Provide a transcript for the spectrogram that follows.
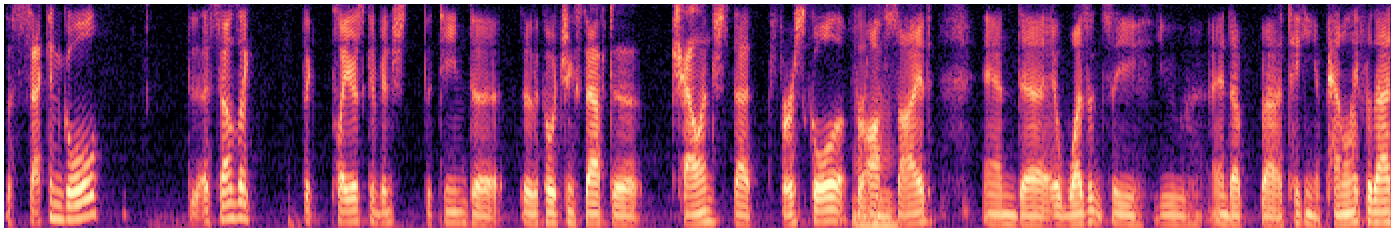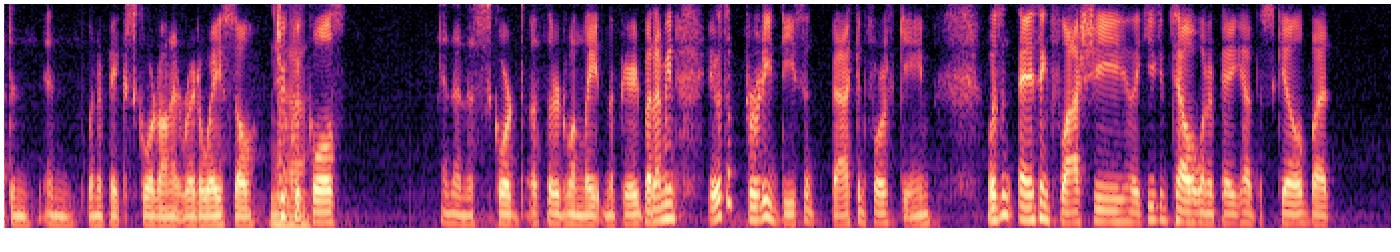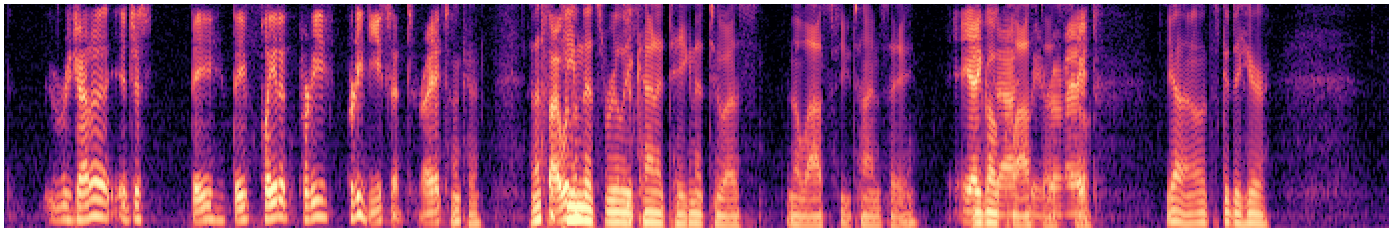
the second goal, it sounds like the players convinced the team to or the coaching staff to challenge that first goal for Uh-huh. offside, and uh, it wasn't. So you, you end up uh, taking a penalty for that, and and Winnipeg scored on it right away. So two Yeah. quick goals. And then they scored a third one late in the period. But I mean, it was a pretty decent back and forth game. wasn't anything flashy. Like you could tell Winnipeg had the skill, but Regina, it just they they played it pretty pretty decent, right? Okay. And that's So a team that's really just- kind of taken it to us in the last few times, hey? Yeah, They've exactly. outclassed us, so- Yeah, no, that's good to hear.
